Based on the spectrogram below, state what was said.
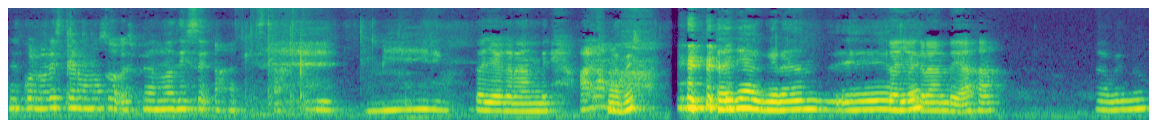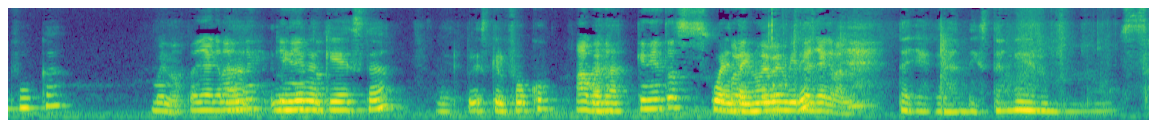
El color está hermoso. Espera, no dice. Ah, aquí está. Miren, Talla grande. A la a ver. Talla grande. a Talla grande, ajá. A ver, ¿me enfoca? Bueno, talla Ah, grande. miren, 500. aquí está. Es que el foco. Ah, bueno, Ajá. 549. miren. Talla grande. Talla grande, es tan hermosa.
